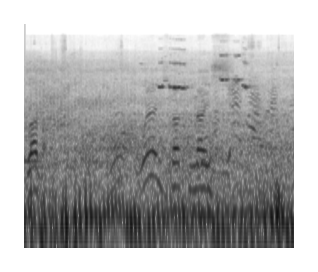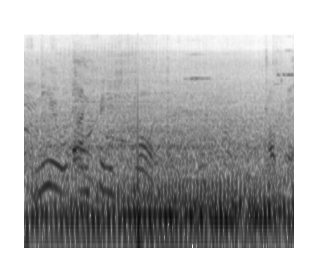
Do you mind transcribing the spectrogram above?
brother, where- where is that nice new unfinished mall? Okay.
